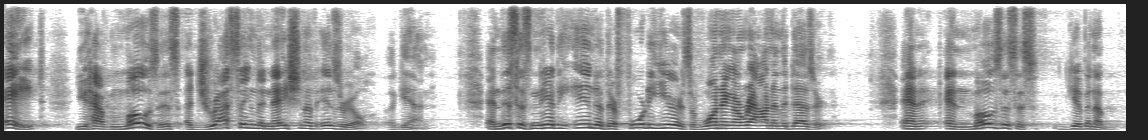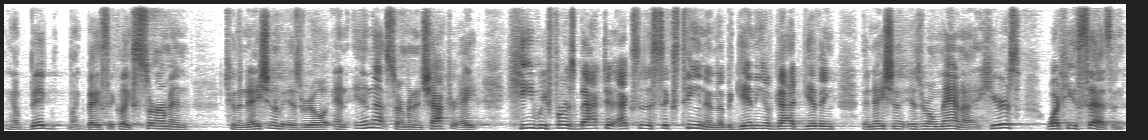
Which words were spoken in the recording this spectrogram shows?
8, you have Moses addressing the nation of Israel again. And this is near the end of their 40 years of wandering around in the desert. And, and Moses is given a you know, big, like basically, sermon to the nation of Israel. And in that sermon in chapter 8, he refers back to Exodus 16 and the beginning of God giving the nation of Israel manna. Here's what he says in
